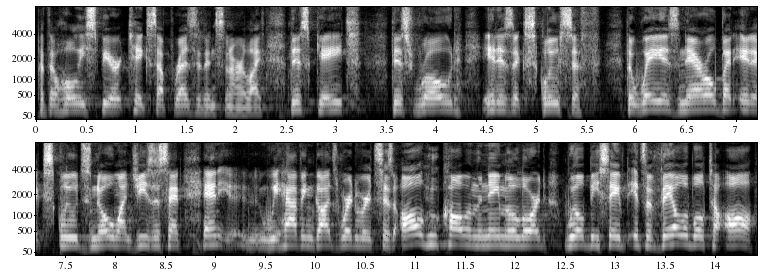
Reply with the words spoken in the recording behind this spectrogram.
But the Holy Spirit takes up residence in our life. This gate this road, it is exclusive. The way is narrow, but it excludes no one. Jesus said, and we have in God's word where it says, All who call on the name of the Lord will be saved. It's available to all,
